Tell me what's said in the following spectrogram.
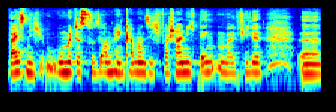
weiß nicht, womit das zusammenhängt, kann man sich wahrscheinlich denken, weil viele äh,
